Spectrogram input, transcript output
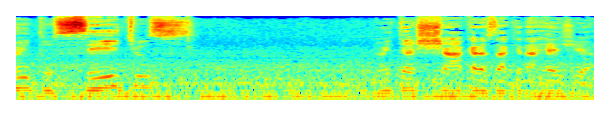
Muitos sítios, muitas chácaras aqui na região.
